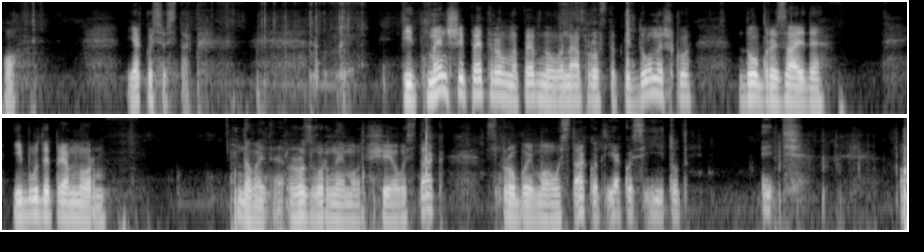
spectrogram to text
О. Якось ось так. Під менший петрол, напевно, вона просто під донышко добре зайде. І буде прям норм. Давайте розгорнемо ще ось так. Спробуємо ось так от якось її тут. О.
